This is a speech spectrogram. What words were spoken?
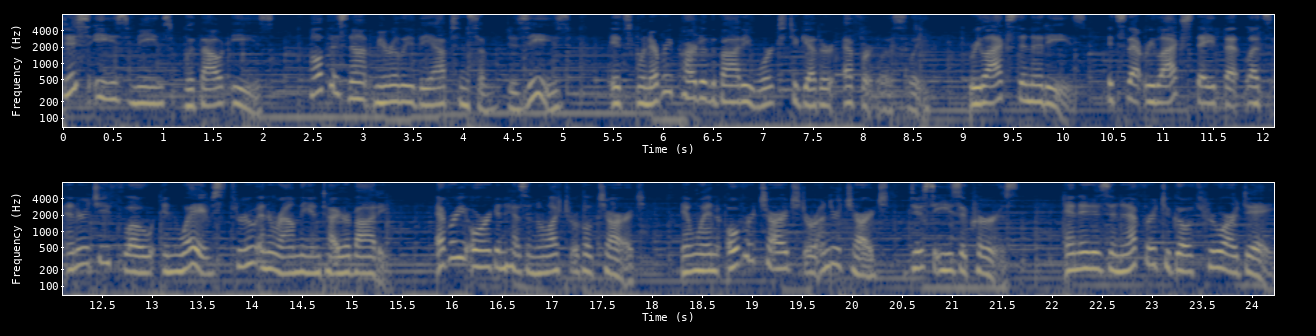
Disease means without ease. Health is not merely the absence of disease, it's when every part of the body works together effortlessly, relaxed and at ease. It's that relaxed state that lets energy flow in waves through and around the entire body. Every organ has an electrical charge, and when overcharged or undercharged, disease occurs. And it is an effort to go through our day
